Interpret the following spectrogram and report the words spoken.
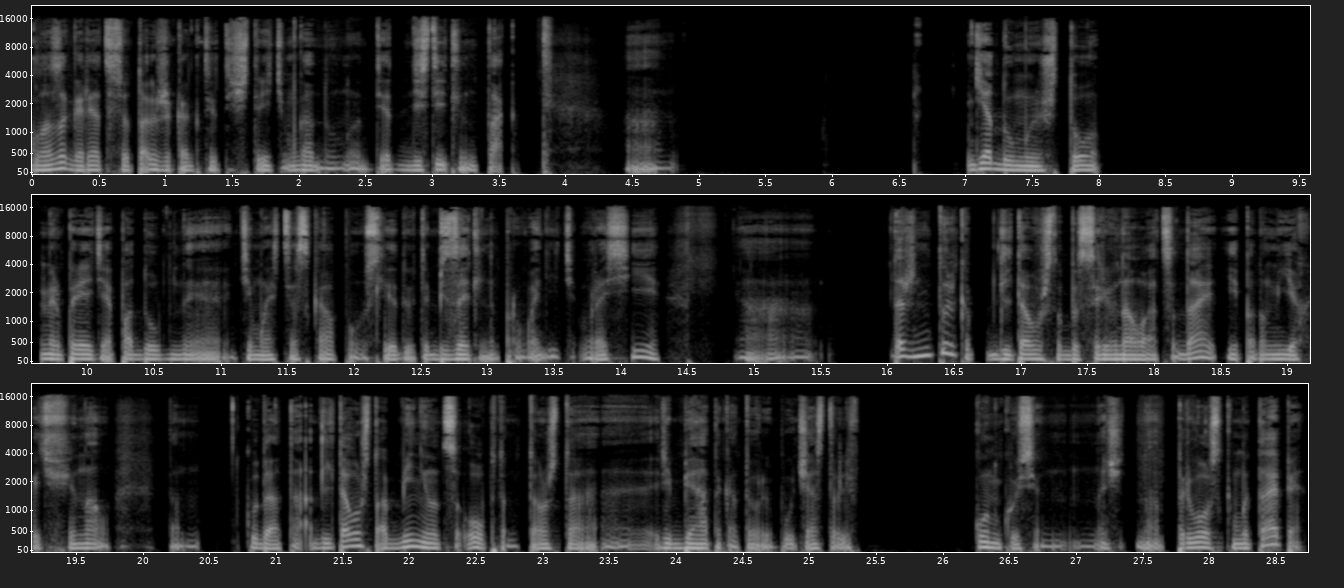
глаза горят все так же, как в 2003 году, ну, это действительно так. А, я думаю, что мероприятия, подобные Тимастер Скапу, следует обязательно проводить в России. Даже не только для того, чтобы соревноваться, да, и потом ехать в финал там куда-то, а для того, чтобы обмениваться опытом, потому что э, ребята, которые поучаствовали в конкурсе, значит, на привозском этапе,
